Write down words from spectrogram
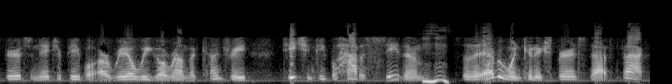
spirits and nature people are real. We go around the country teaching people how to see them Mhm. so that everyone can experience that fact.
